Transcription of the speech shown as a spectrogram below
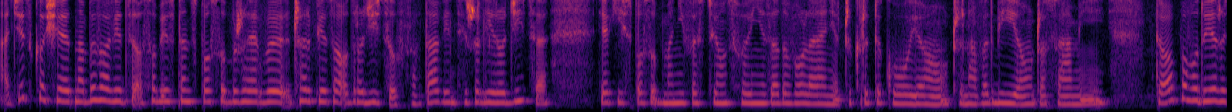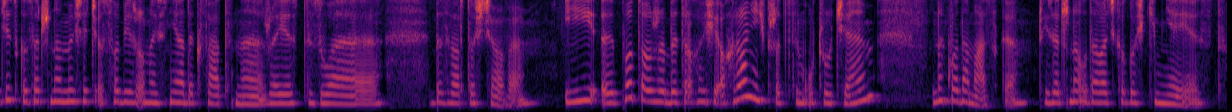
A dziecko się nabywa wiedzy o sobie w ten sposób, że jakby czerpie to od rodziców, prawda? Więc jeżeli rodzice w jakiś sposób manifestują swoje niezadowolenie, czy krytykują, czy nawet biją czasami, to powoduje, że dziecko zaczyna myśleć o sobie, że ono jest nieadekwatne, że jest złe, bezwartościowe. I y, po to, żeby trochę się ochronić przed tym uczuciem, nakłada maskę, czyli zaczyna udawać kogoś, kim nie jest.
